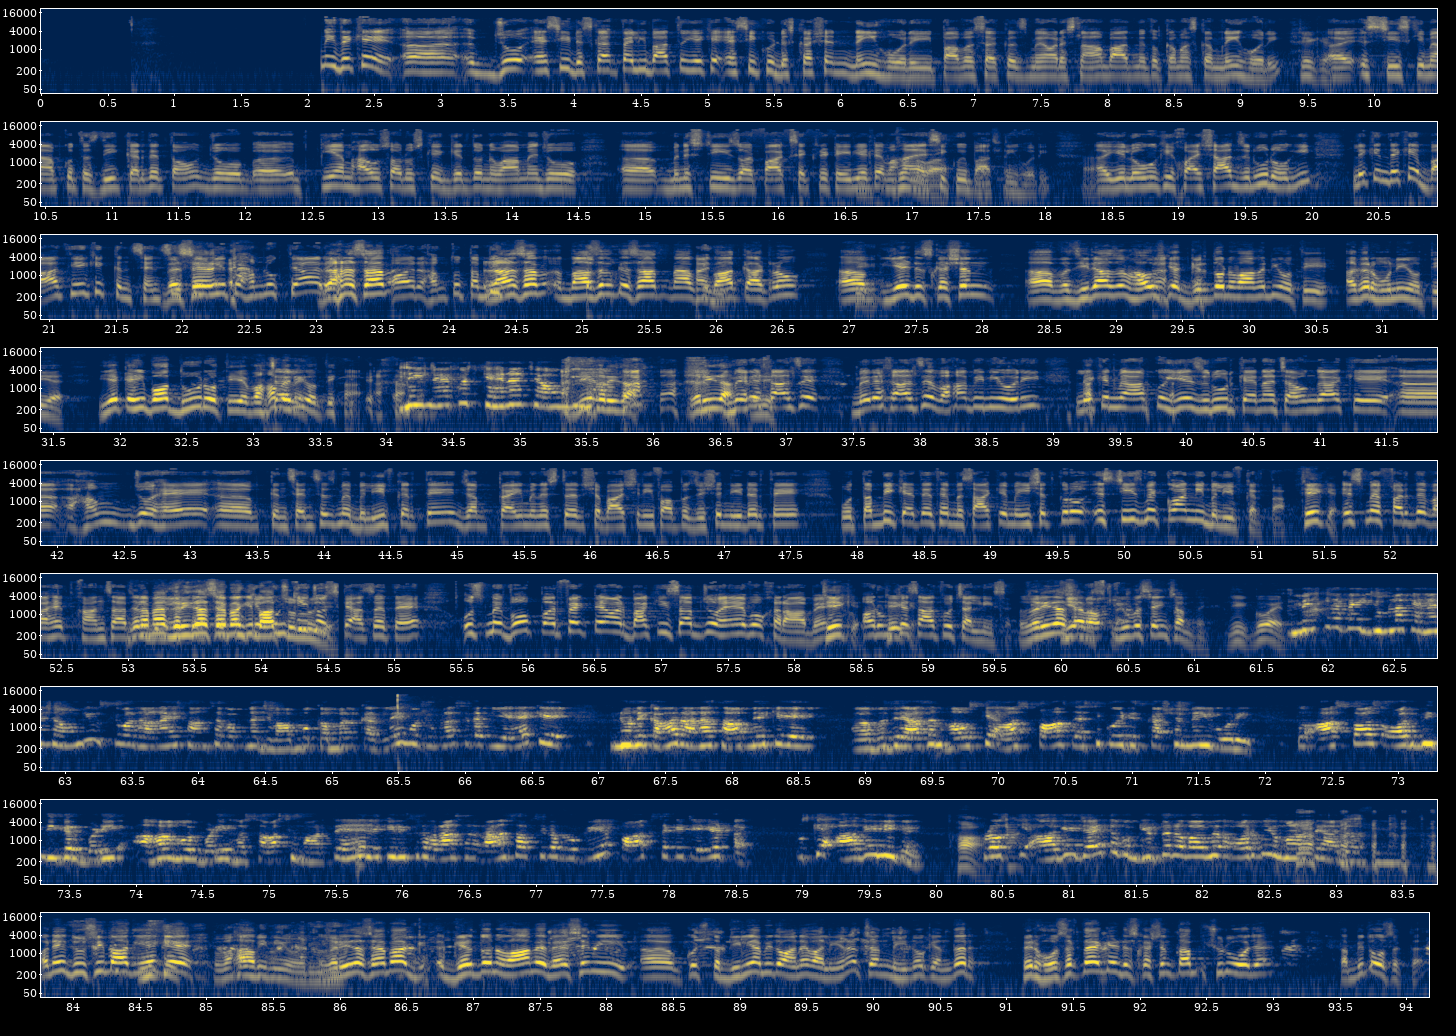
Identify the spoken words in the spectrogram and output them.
नहीं देखें जो ऐसी डिस्कस पहली बात तो ये कि ऐसी कोई डिस्कशन नहीं हो रही पावर सर्कल्स में और इस्लामाबाद में तो कम अज़ कम नहीं हो रही। इस चीज़ की मैं आपको तस्दीक कर देता हूँ जो पीएम हाउस और उसके गिरदो नवा में जो मिनिस्ट्रीज और पार्क सेक्रेटेरिएट है वहाँ ऐसी कोई बात नहीं हो रही। हाँ। ये लोगों की ख्वाहिशात ज़रूर होगी लेकिन देखें बात यह कि कंसेंसस के लिए तो हम लोग तैयार साहब और हम तो तब राना साहब माजल के साथ मैं आपकी हाँ बात काट रहा हूँ। ये डिस्कशन वज़ीर हाउस के गिरदो नवा में नहीं होती अगर होनी होती है। ये कहीं बहुत दूर होती है वहाँ पे नहीं होती। है नहीं मैं कुछ कहना चाहूँगी। जी गरीदा गरीदा मेरे ख्याल से मेरे ख्याल से वहाँ भी नहीं हो रही लेकिन मैं आपको ये ज़रूर कहना चाहूँगा कि हम जो है कंसेंसस में बिलीव करते हैं। जब prime minister Shahbaz Sharif opposition leader थे वो तब भी कहते थे मिसाक मीशत करो। इस चीज़ में कौन नहीं बिलीव करता? ठीक है। इसमें फर्द वाहिद खान साहब की बात उनकी जो सियासत है उसमें वो परफेक्ट है और बाकी सब जो है वो खराब है और उनके साथ वो चल नहीं सकते। मैं सिर्फ़ एक जुमला कहना चाहूँगी उसके बाद राना एहसान साहब अपना जवाब मुकम्मल कर लें। वो जुमला सिर्फ़ ये है कि इन्होंने कहा राना साहब ने कि वजी आज़म हाउस के आसपास ऐसी कोई डिस्कशन नहीं हो रही। तो आसपास और भी दीगर बड़ी अहम और बड़ी हसास इमारतें हैं लेकिन सिर्फ़ राना साहब सिर्फ़ रुक गए हैं पार्क सेक्रेटेरिएट तक। उसके आगे नहीं गए। हाँ। पर उसकी आगे जाए तो वो गिरदो नवा में और भी इमारतें आ जाती हैं। और नहीं दूसरी बात ये कि वहाँ भी नहीं हो रही गरीदा साहबा गिरदो नवा में वैसे भी आ, कुछ तब्दीलियाँ भी तो आने वाली है ना चंद महीनों के अंदर। फिर हो सकता है कि डिस्कशन तब शुरू हो जाए तब भी तो हो सकता है।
